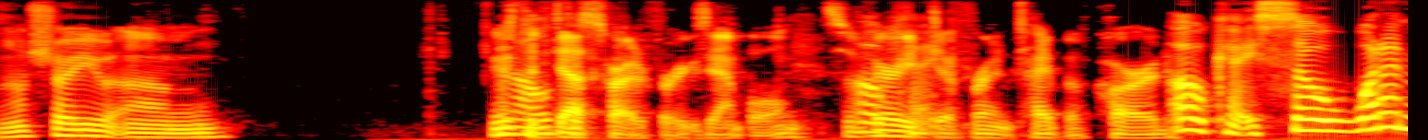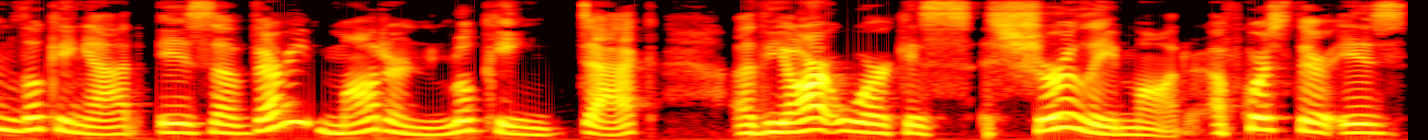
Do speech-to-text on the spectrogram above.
I'll show you. Um, here's the death just- card, for example. It's a very different type of card. Okay, so what I'm looking at is a very modern looking deck. Uh, the artwork is surely modern. Of course, there is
